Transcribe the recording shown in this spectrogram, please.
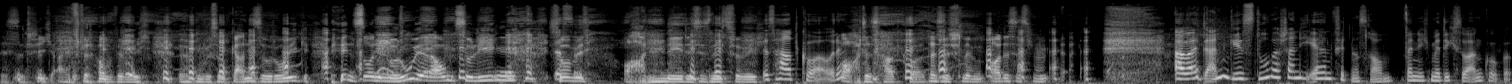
Das ist natürlich Albtraum für mich, irgendwo so ganz so ruhig in so einem Ruheraum zu liegen, so mit Oh nee, das ist nichts für mich. Das ist Hardcore, oder? Oh, das ist Hardcore. Das ist schlimm. Oh, das ist. Aber dann gehst du wahrscheinlich eher in den Fitnessraum, wenn ich mir dich so angucke.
